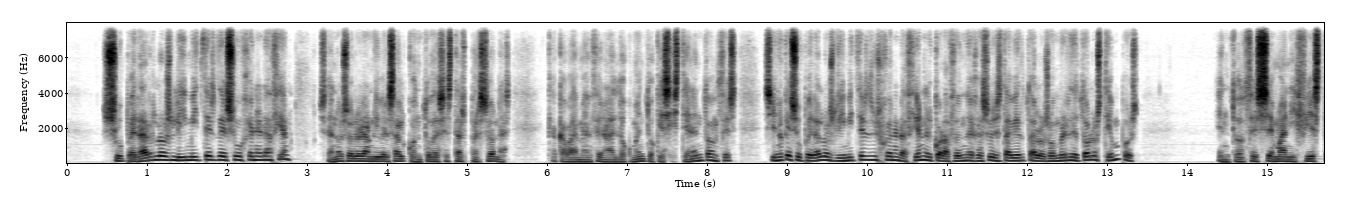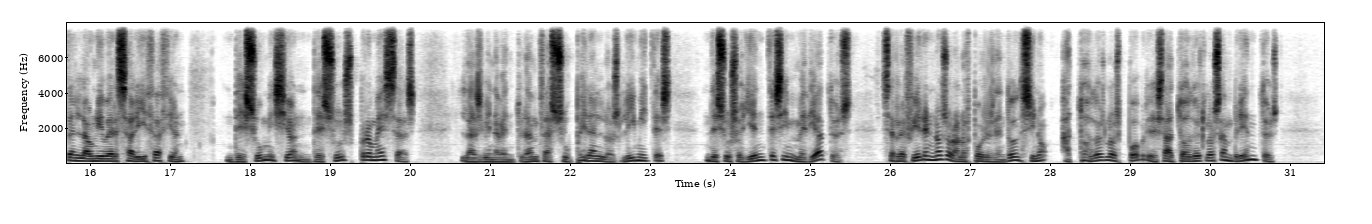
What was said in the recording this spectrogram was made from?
superar los límites de su generación. O sea, no solo era universal con todas estas personas que acaba de mencionar el documento que existían entonces, sino que supera los límites de su generación. El corazón de Jesús está abierto a los hombres de todos los tiempos. Entonces se manifiesta en la universalización de su misión, de sus promesas. Las bienaventuranzas superan los límites de sus oyentes inmediatos. Se refieren no solo a los pobres de entonces, sino a todos los pobres, a todos los hambrientos.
